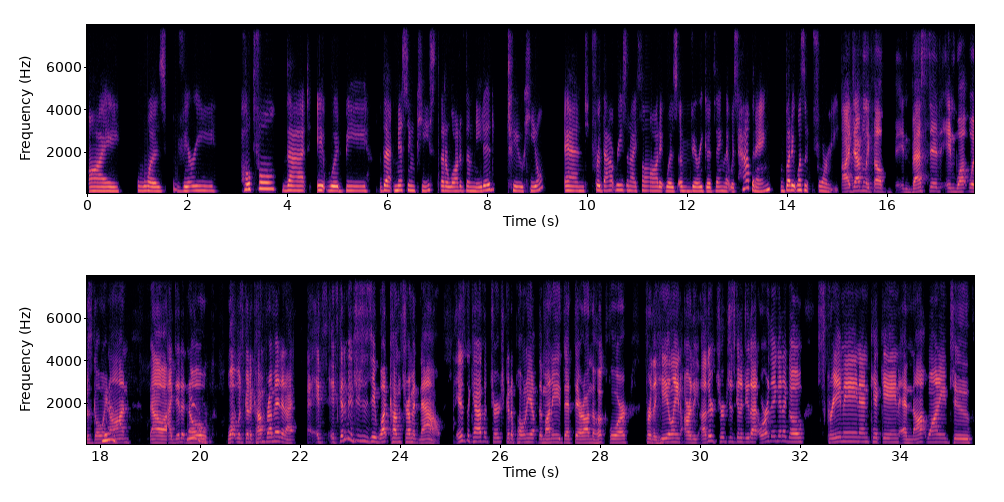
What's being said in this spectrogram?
I was very hopeful that it would be that missing piece that a lot of them needed to heal. And for that reason, I thought it was a very good thing that was happening, but it wasn't for me. I definitely felt invested in what was going Yeah. on. Now I didn't know Yeah. what was going to come from it, and I it's it's going to be interesting to see what comes from it now. Is the Catholic Church going to pony up the money that they're on the hook for for the healing? Are the other churches going to do that, or are they going to go screaming and kicking and not wanting to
